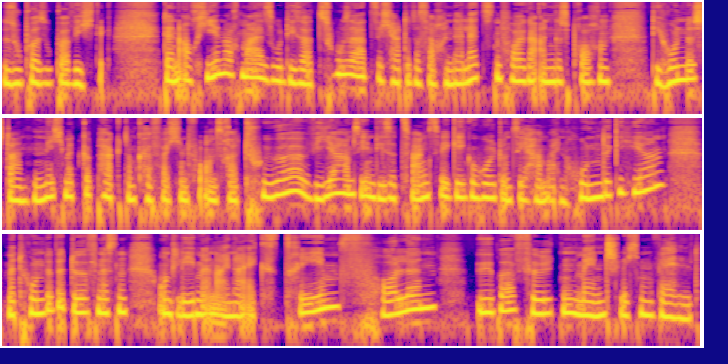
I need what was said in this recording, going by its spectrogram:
super, super wichtig. Denn auch hier nochmal so dieser Zusatz, ich hatte das auch in der letzten Folge angesprochen, die Hunde standen nicht mit gepacktem Köfferchen vor unserer Tür. Wir haben sie in diese Zwangswege geholt und sie haben ein Hundegehirn mit Hundebedürfnissen und leben in einer extrem vollen, überfüllten menschlichen Welt.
